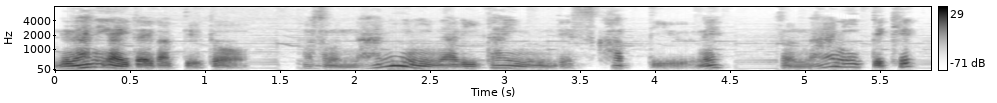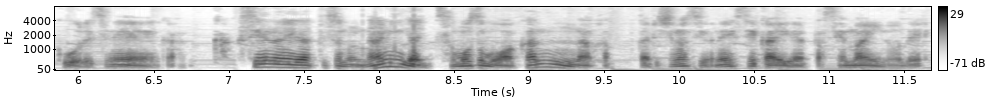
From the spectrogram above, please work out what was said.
で、何が言いたいかっていうと、まあ、その何になりたいんですかっていうね。その何って結構ですね、学生の間ってその何がそもそもわかんなかったりしますよね。世界がやっぱ狭いので。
